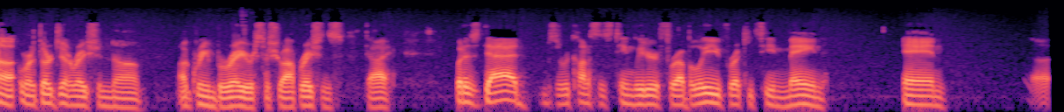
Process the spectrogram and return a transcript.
uh, or a third generation uh, a Green Beret or Special Operations guy. But his dad was a reconnaissance team leader for I believe Recce Team Maine, and uh,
